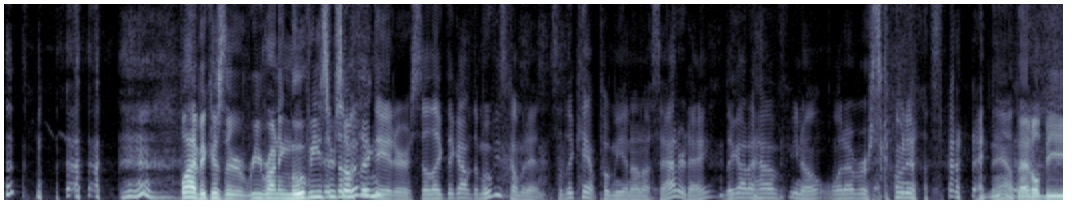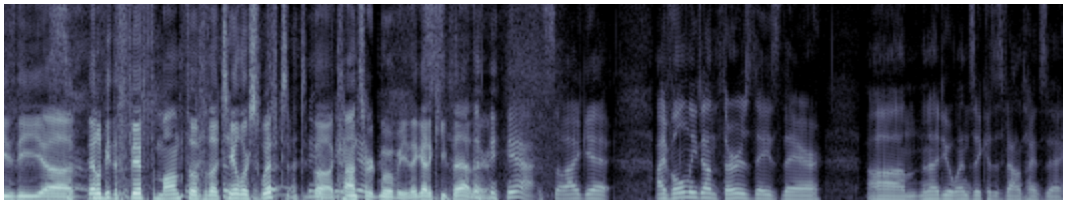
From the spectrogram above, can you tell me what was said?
Why? Because they're rerunning movies it's or a something. movie theater, so like they got the movies coming in, so they can't put me in on a Saturday. They gotta have you know whatever's coming in on Saturday. Yeah, that'll be the uh, that'll be the fifth month of the Taylor Swift uh, concert movie. They got to keep that there. yeah, so I get. I've only done Thursdays there, um, and I do a Wednesday 'cause it's Valentine's Day.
